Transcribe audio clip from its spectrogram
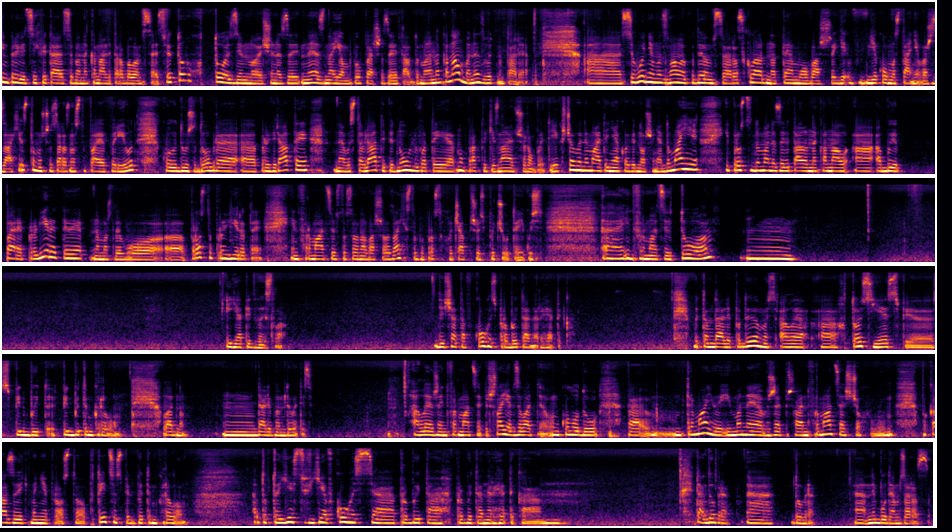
Всім привіт! Всіх вітаю себе на каналі Таробаланс Всесвіту. Хто зі мною ще не, знайомий, по-перше, завітав до мене на канал, мене звуть Наталія. Сьогодні ми з вами подивимося розклад на тему ваш, в якому стані ваш захист, тому що зараз наступає період, коли дуже добре е, перевіряти, е, виставляти, підновлювати. Ну, практики знають, що робити. Якщо ви не маєте ніякого відношення до магії і просто до мене завітали на канал, аби перепровірити, можливо, е, просто провірити інформацію стосовно вашого захисту, або просто хоча б щось почути, якусь е, інформацію, то і я підвисла. Дівчата, в когось пробита енергетика. Ми там далі подивимось, але е, хтось є з, пі- з підбит, підбитим крилом. Ладно, далі будемо дивитись. Але вже інформація пішла. Я взяла онколоду, тримаю, і в мене вже пішла інформація, що показують мені просто птицю з підбитим крилом. Тобто є, є в когось е, пробита, пробита енергетика. Так, добре. Е, Добре. Е, Не будемо зараз.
